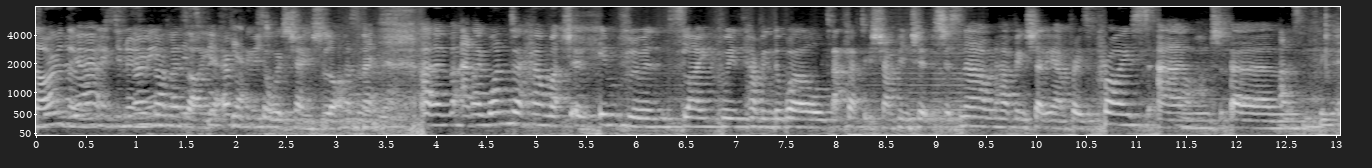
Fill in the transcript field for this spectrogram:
guidelines are, though, Yeah, like, you know no what I mean? guidelines It's are. Yeah, everything's years. always changed a lot, hasn't it? Um, and I wonder how much of influence, like with having the World Athletics Championships just now and having Shelly-Ann Fraser-Pryce and um, Allyson Felix.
